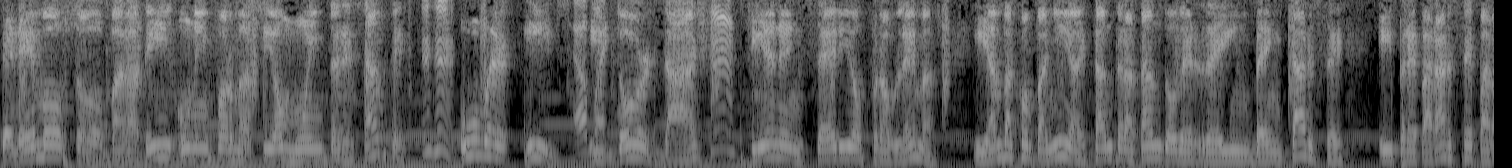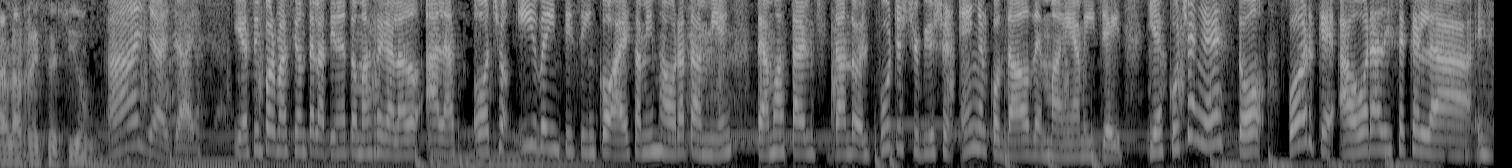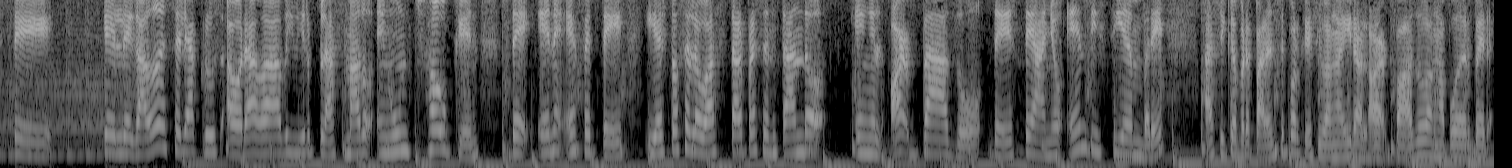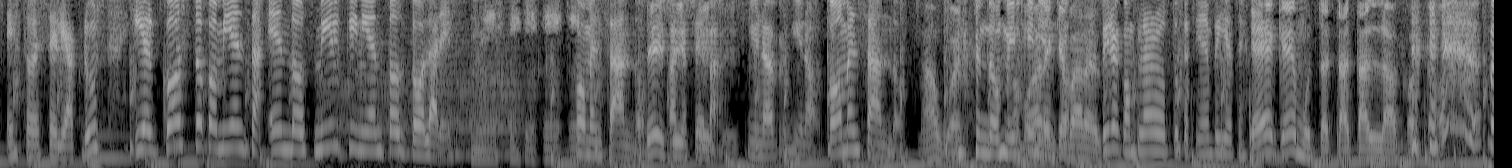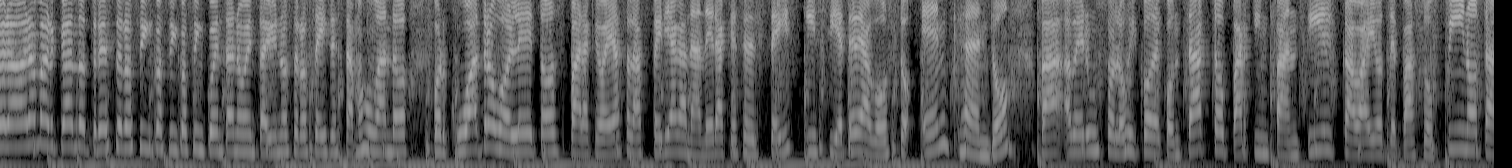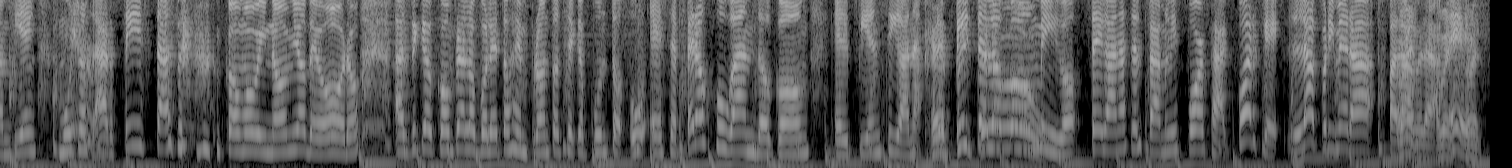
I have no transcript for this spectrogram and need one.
Tenemos oh, para ti una información muy interesante. Uber Eats Oh, y. DoorDash tienen serios problemas y ambas compañías están tratando de reinventarse y prepararse para la recesión. Ay, ay, ay. Y esa información te la tiene Tomás regalado a las 8 y 25. A esa misma hora también te vamos a estar dando el Food Distribution en el condado de Miami-Dade. Y escuchen esto, porque ahora dice que la, este, que el legado de Celia Cruz ahora va a vivir plasmado en un token de NFT. Y esto se lo va a estar presentando en el Art Basel de este año en diciembre. Así que prepárense porque si van a ir al Art Basel van a poder ver esto de Celia Cruz. Y el costo comienza en 2.500 dólares. comenzando. Sí, para sí, que sí, sepa. You know, you know, comenzando. Ah, bueno. En Vamos a ver en qué 2.500. para eso. Mira, cómpralo tú que tienes billete. ¿Qué, qué, muchacha? Tan loco. Pero ahora marcando 305-550-9106, estamos jugando por cuatro boletos para que vayas a la Feria Ganadera, que es el 6 y 7 de agosto en Kendall. Va a haber un zoológico de contacto, parque infantil, caballos de paso fino, también muchos artistas como binomio de oro. Así que compra los boletos en prontocheque.us, pero jugando con el piensa y gana. Repítelo Repítelo. conmigo, te ganas el Family Four Pack, porque la primera palabra a ver, a ver. es...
